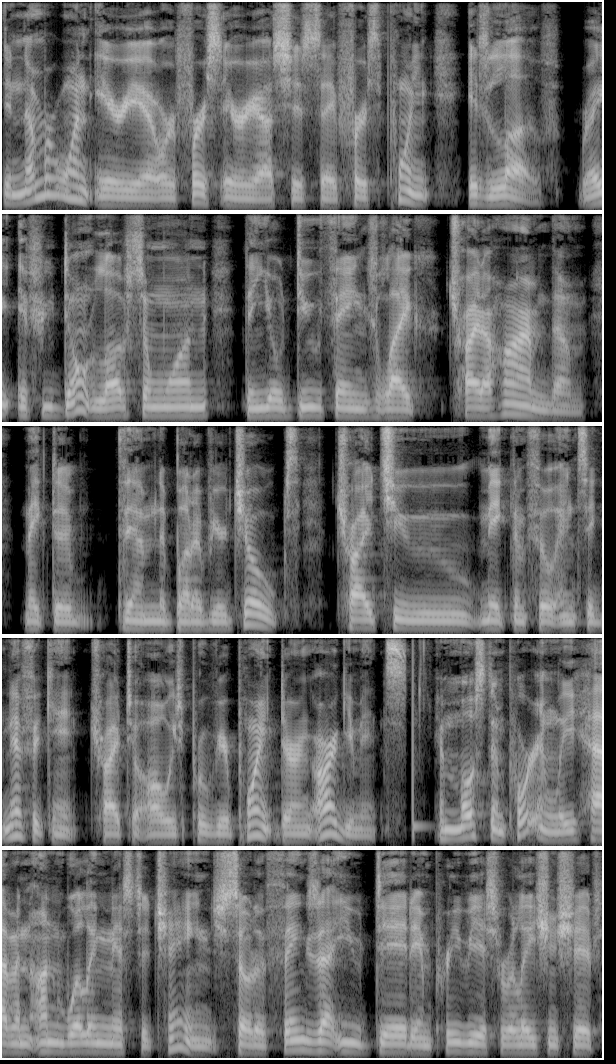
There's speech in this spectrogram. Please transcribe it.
The number one area, or first area, I should say, first point is love, right? If you don't love someone, then you'll do things like try to harm them, make the, them the butt of your jokes, try to make them feel insignificant, try to always prove your point during arguments. And most importantly, have an unwillingness to change. So the things that you did in previous relationships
